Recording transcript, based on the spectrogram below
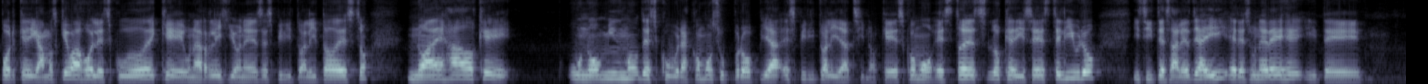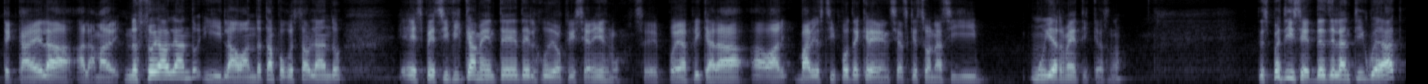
Porque digamos que bajo el escudo de que una religión es espiritual y todo esto, no ha dejado que uno mismo descubra como su propia espiritualidad, sino que es como, esto es lo que dice este libro y si te sales de ahí, eres un hereje y te, te cae la, a la madre. No estoy hablando, y la banda tampoco está hablando específicamente del judeocristianismo. Se puede aplicar a, varios tipos de creencias que son así muy herméticas, ¿no? Después dice, desde la antigüedad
